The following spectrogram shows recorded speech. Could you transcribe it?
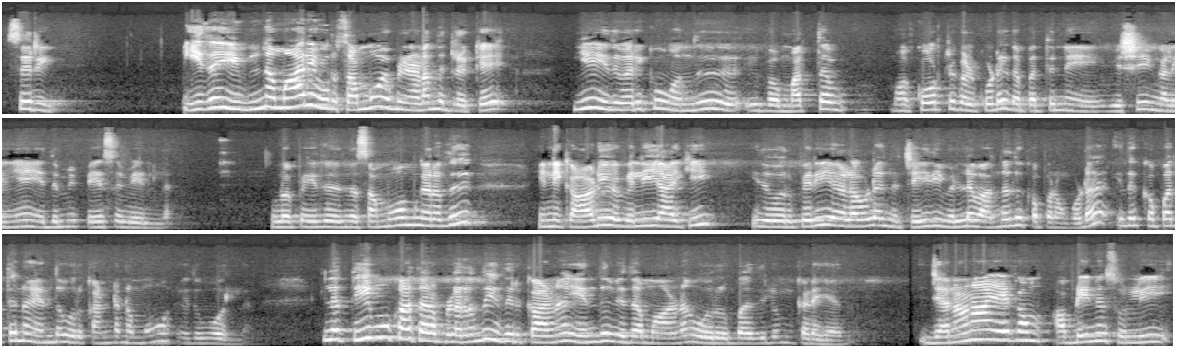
சரி. இதை இந்த மாதிரி ஒரு சம்பவம் இப்படி நடந்துட்டு இருக்கு. ஏன் இது வரைக்கும் வந்து இப்போ மற்ற கோர்ட்டுகள் கூட இதை பற்றின விஷயங்களை ஏன் எதுவுமே பேசவே இல்லை. இவ்வளோ பெ- இது இந்த சம்பவங்கிறது இன்றைக்கி ஆடியோ வெளியாகி இது ஒரு பெரிய அளவில் இந்த செய்தி வெளில வந்ததுக்கப்புறம் கூட இதுக்கு பற்றின எந்த ஒரு கண்டனமும் எதுவும் இல்லை. இல்லை திமுக தரப்புலேருந்து இதற்கான எந்த விதமான ஒரு பதிலும் கிடையாது. ஜனநாயகம் அப்படின்னு சொல்லி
